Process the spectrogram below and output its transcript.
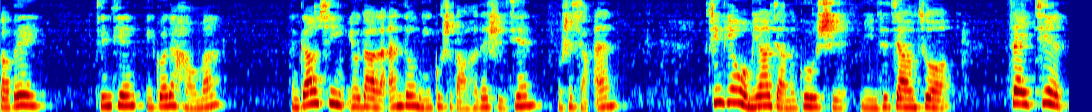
宝贝，今天你过得好吗？很高兴又到了安东尼故事宝盒的时间，我是小安。今天我们要讲的故事名字叫做《再见，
